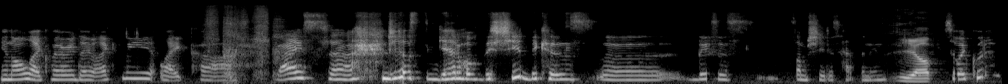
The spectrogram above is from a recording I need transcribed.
you know like very directly like uh, guys uh, just get off the shit because uh, this is some shit is happening. Yep so i couldn't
